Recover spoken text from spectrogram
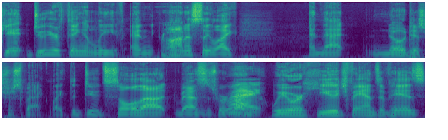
get do your thing and leave. And Right. honestly, like, and that no disrespect, like the dude sold out Madison Square Garden. Right. We were huge fans of his.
